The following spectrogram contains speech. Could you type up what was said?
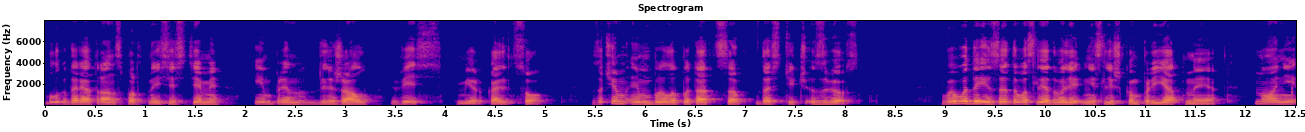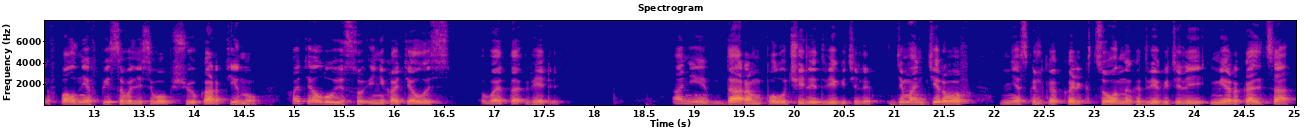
Благодаря транспортной системе им принадлежал весь мир-кольцо. Зачем им было пытаться достичь звезд? Выводы из этого следовали не слишком приятные, но они вполне вписывались в общую картину, хотя Луису и не хотелось в это верить. Они даром получили двигатели. Демонтировав несколько коррекционных двигателей Мира Кольца,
